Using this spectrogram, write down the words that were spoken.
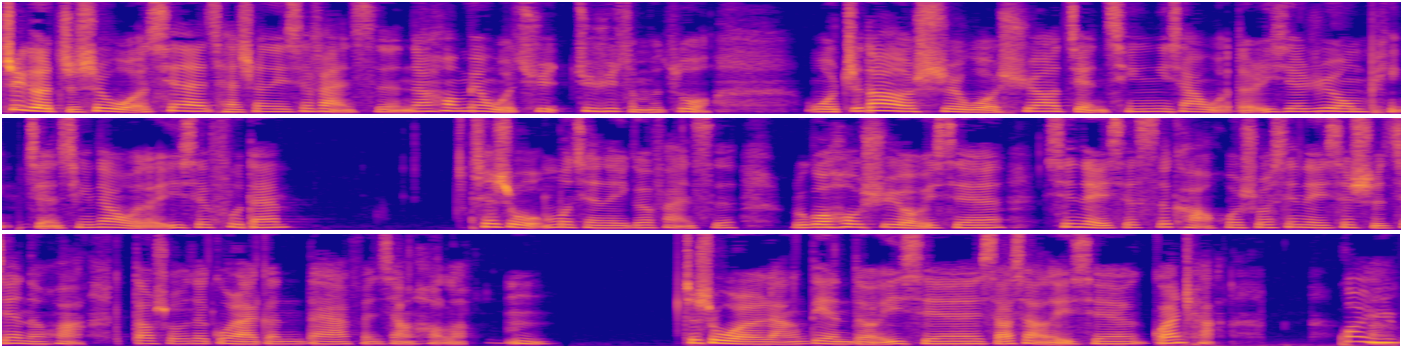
这个只是我现在产生的一些反思。那后面我去继续怎么做？我知道的是，我需要减轻一下我的一些日用品，减轻掉我的一些负担。这是我目前的一个反思。如果后续有一些新的一些思考，或者说新的一些实践的话，到时候再过来跟大家分享好了。嗯，这是我两点的一些小小的一些观察。关于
